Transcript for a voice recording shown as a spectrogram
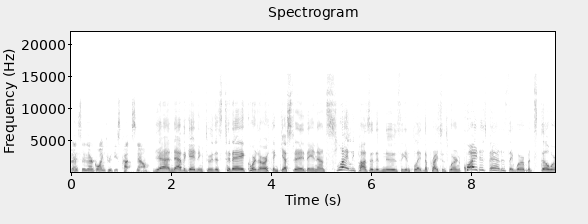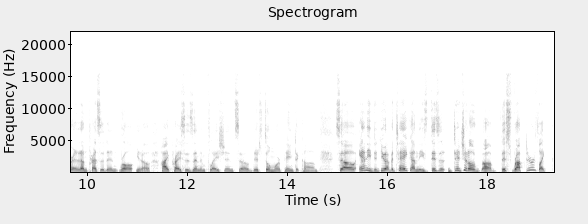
as they're going through these cuts now. Yeah, navigating through this today, of course, or I think yesterday they announced slightly positive news. The inflate the prices weren't quite as bad as they were, but still we're at unprecedented, roll, you know, high prices and inflation. So there's still more pain to come. So Annie, did you have a take on these dis- digital uh, disruptors like?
